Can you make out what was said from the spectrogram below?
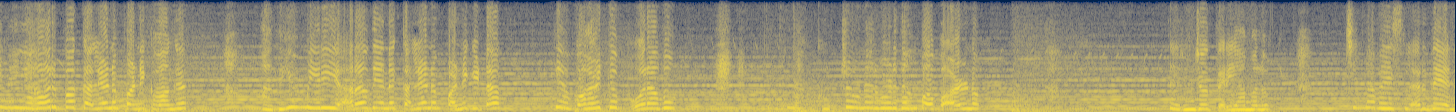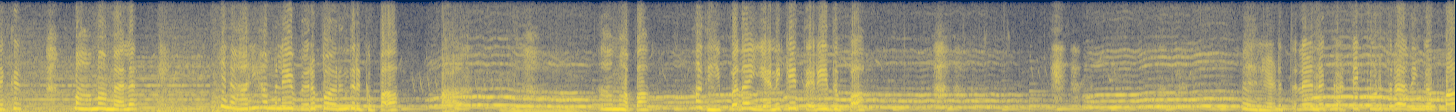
என்ன யாருப்பா கல்யாணம் பண்ணிக்குவாங்க? அதையும் மீறி யாராவது என்ன கல்யாணம் பண்ணிக்கிட்டா என் வாழ்க்கை போறாவும் நான் குற்ற உணர்வோடு தான்ப்பா வாழணும். தெரிஞ்சோ தெரியாமலோ சின்ன வயசுல இருந்து எனக்கு மாமா மேல என்ன அறியாமலே விருப்பம் இருந்திருக்குப்பா. ஆமாப்பா அது இப்பதான் எனக்கே தெரியுதுப்பா. வேற இடத்துல என்ன கட்டி கொடுத்துறாதீங்கப்பா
